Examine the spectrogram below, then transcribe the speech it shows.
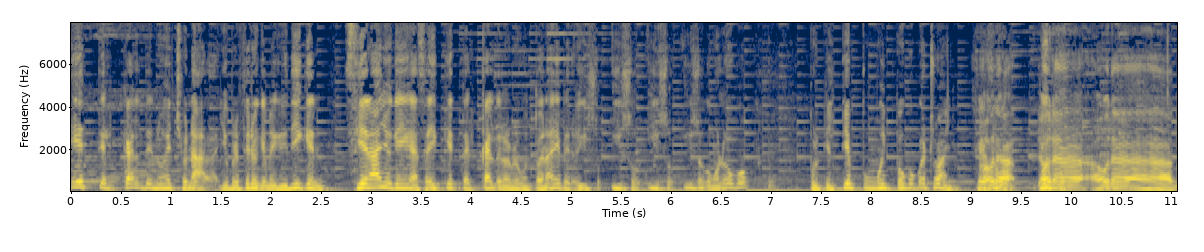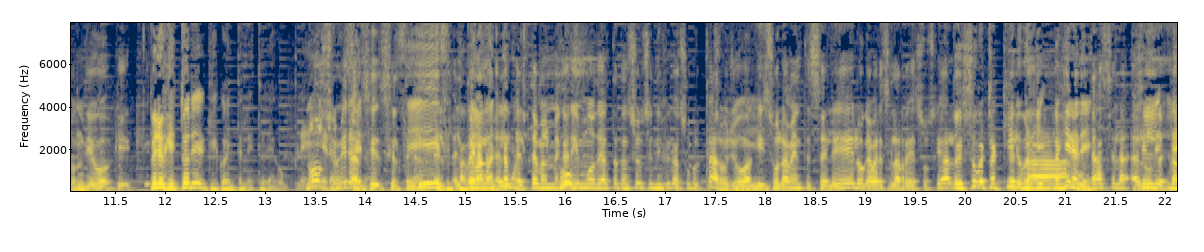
este alcalde no ha hecho nada. Yo prefiero que me critiquen 100 años que digan, sabéis que este alcalde no le preguntó a nadie, pero hizo, hizo, hizo, hizo como loco, porque el tiempo es muy poco, cuatro años. Ahora, muy ahora, ahora, don Diego, ¿qué, qué-. Pero que historia, que cuente la historia completa. No, sí, mira, si, si el, Sí, el- si tema, el- tema del Uf, mecanismo de alta tensión significa súper claro. Yo Sí. aquí solamente se lee lo que aparece en las redes sociales. Estoy súper tranquilo, porque imagínate, hace la- si idea, la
